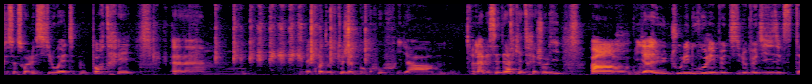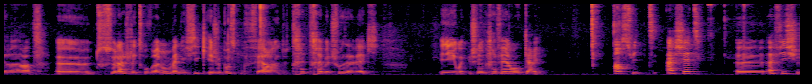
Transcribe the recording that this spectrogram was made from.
que ce soit le silhouette, le portrait. il y a quoi d'autre que j'aime beaucoup? Il y a l'ABCDR qui est très joli. Enfin, il y a eu tous les nouveaux, les buddies, le buddies, etc. Euh, tout cela, je les trouve vraiment magnifiques et je pense qu'on peut faire euh, de très très belles choses avec. Et ouais, je les préfère au carré. Ensuite, achète euh, affiche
